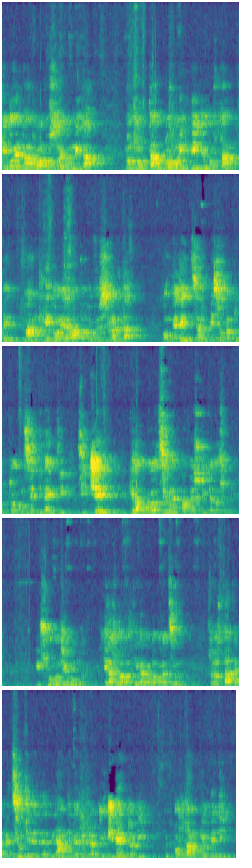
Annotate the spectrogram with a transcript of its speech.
e governato la nostra comunità, non soltanto con impegno costante, ma anche con elevata professionalità, competenza e soprattutto con sentimenti sinceri che la popolazione ha avvertito da subito. Il suo contributo e la sua fattiva collaborazione sono state preziosi e determinanti per il raggiungimento di importanti obiettivi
